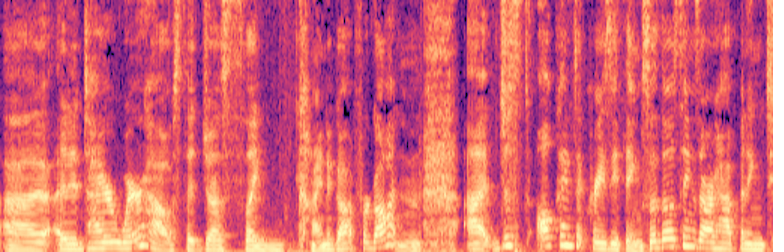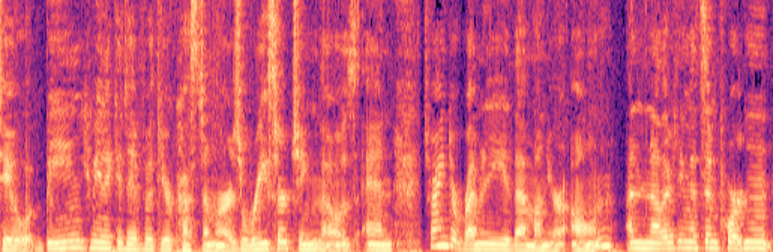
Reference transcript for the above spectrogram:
Uh, an entire warehouse that just like kind of got forgotten. Uh, just all kinds of crazy things. So those things are happening too. Being communicative with your customers, researching those, and trying to remedy them on your own. Another thing that's important,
